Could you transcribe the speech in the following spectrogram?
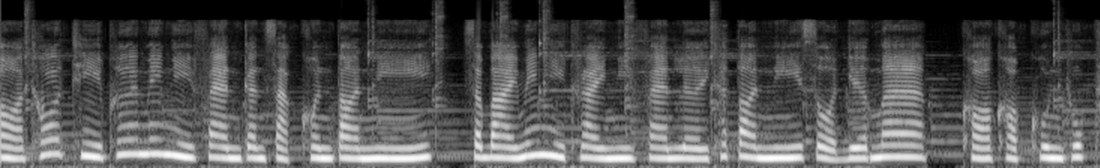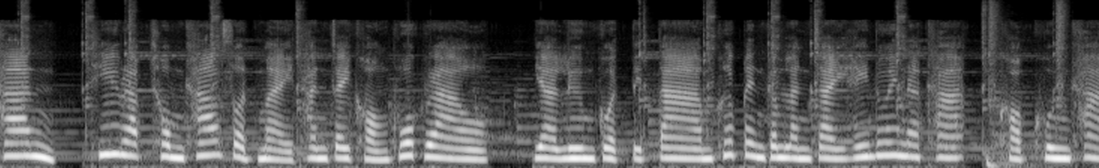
อ๋อโทษทีเพื่อนไม่มีแฟนกันสักคนตอนนี้ สบายไม่มีใครมีแฟนเลยค่ะตอนนี้โสดเยอะมาก ขอขอบคุณทุกท่าน ที่รับชมข้าวสดใหม่ทันใจของพวกเรา อย่าลืมกดติดตามเพื่อเป็นกำลังใจให้ด้วยนะคะ ขอบคุณค่ะ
